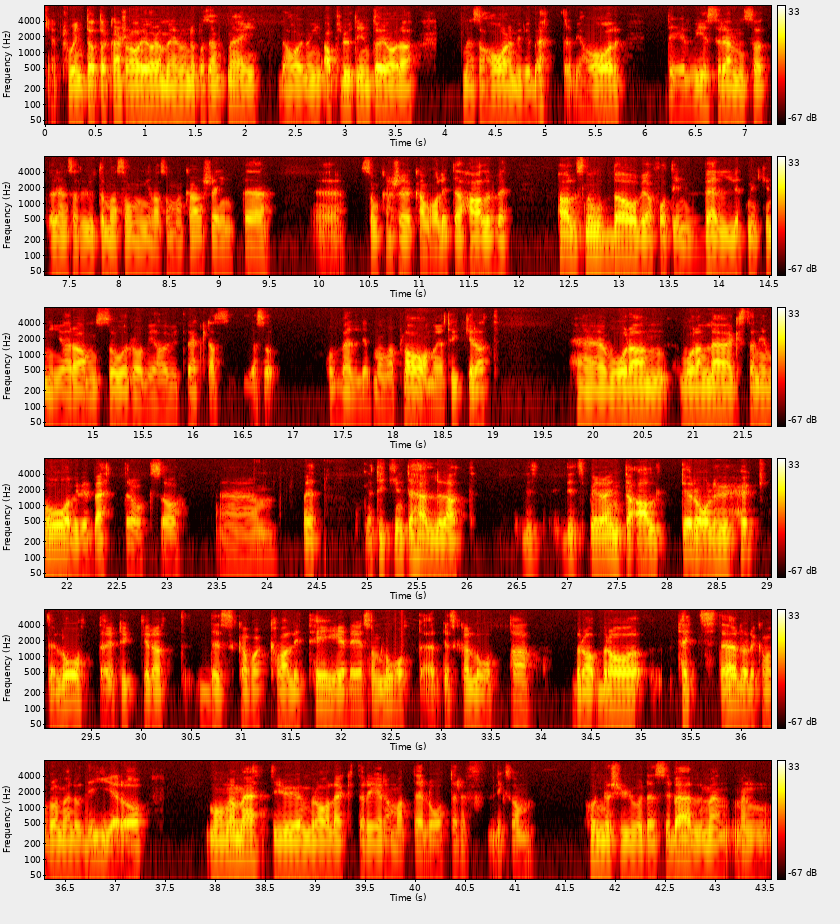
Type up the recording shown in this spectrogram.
jag tror inte att det kanske har att göra med 100% mig. Det har ju absolut inte att göra. Men så har den blivit bättre. Vi har delvis rensat, rensat ut de här sångerna som man kanske inte, eh, som kanske kan vara lite halv halvsnodda och vi har fått in väldigt mycket nya ramsor och vi har utvecklats alltså, på väldigt många plan och jag tycker att eh, våran, våran lägsta nivå har blivit bättre också. Um, jag, jag, tycker inte heller att det, det, spelar inte alltid roll hur högt det låter. Jag tycker att det ska vara kvalitet i det som låter. Det ska låta bra, bra texter och det kan vara bra melodier. Och många mäter ju en bra läktare genom att det låter liksom 120 decibel, men, men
